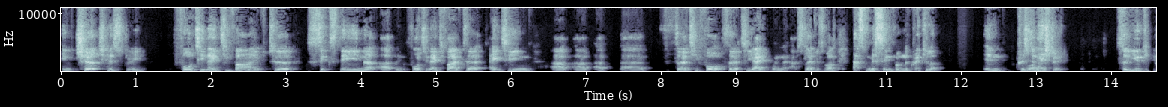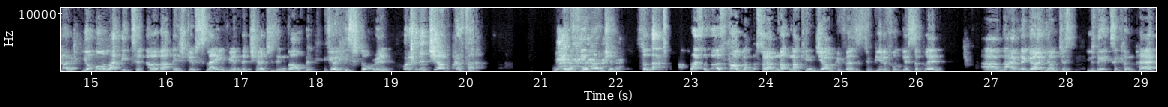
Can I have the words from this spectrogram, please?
In church history, 1485 to 16, uh, 1485 uh, to 1834, uh, uh, 38, when slavery was, that's missing from the curriculum in Christian right. history. So you, you know, you're more likely to know about the history of slavery and the church's involvement if you're a historian or even a geographer and a theologian. So that's that's the first problem. Sorry, I'm not knocking geographers. It's a beautiful discipline. I'm not having a go at you. I'm just using it to compare.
